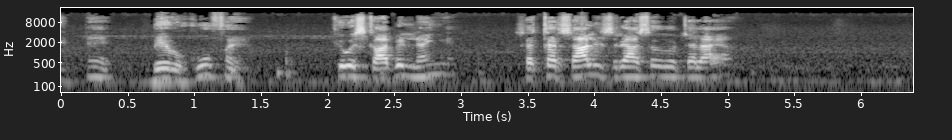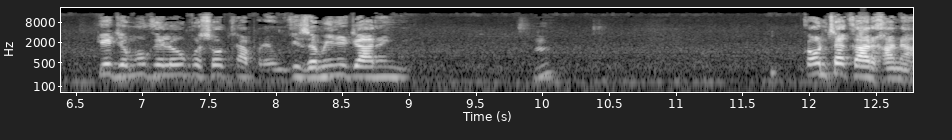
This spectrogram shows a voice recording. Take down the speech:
इतने बेवकूफ़ हैं कि वो इस काबिल नहीं है? सत्तर साल इस रियासत को चलाया। ये जम्मू के लोगों को सोचना पड़े उनकी ज़मीनें जा रही हैं। हम्म? कौन सा कारखाना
